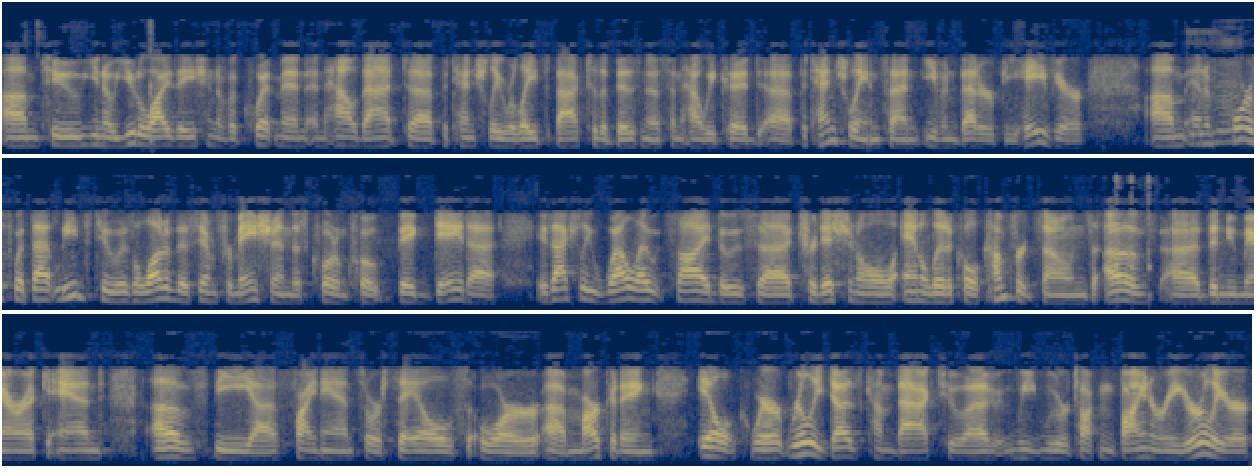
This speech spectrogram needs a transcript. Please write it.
um, to you know utilization of equipment and how that uh, potentially relates back to the business and how we could uh, potentially incent even better behavior. Um, and mm-hmm. of course, what that leads to is a lot of this information, this quote unquote big data, is actually well outside those uh, traditional analytical comfort zones of uh, the numeric and of the uh, finance or sales or uh, marketing ilk, where it really does come back to a, we, we were talking binary earlier,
